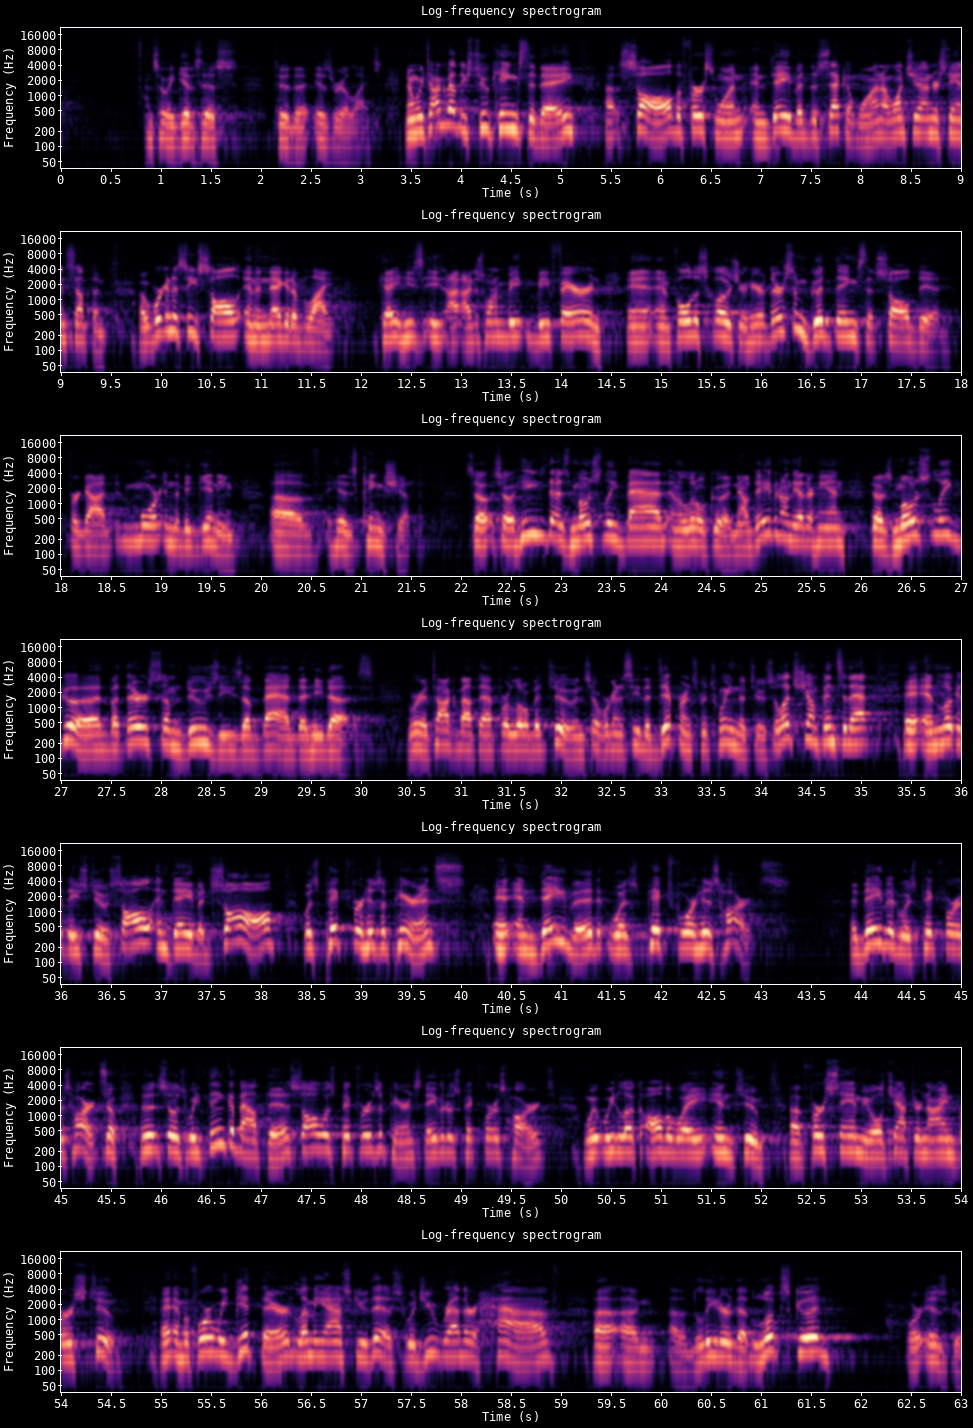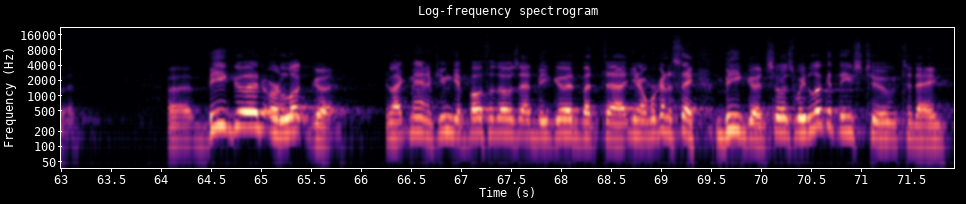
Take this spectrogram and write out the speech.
And so he gives this to the Israelites. Now, when we talk about these two kings today, uh, Saul, the first one, and David, the second one, I want you to understand something. Uh, we're going to see Saul in a negative light. Okay, he's, he's, I just want to be, be fair and, and, and full disclosure here. There's some good things that Saul did for God, more in the beginning of his kingship. So, so he does mostly bad and a little good. Now, David, on the other hand, does mostly good, but there's some doozies of bad that he does. We're going to talk about that for a little bit too. And so we're going to see the difference between the two. So let's jump into that and look at these two Saul and David. Saul was picked for his appearance, and David was picked for his heart. David was picked for his heart. So, uh, so as we think about this, Saul was picked for his appearance, David was picked for his heart. We, we look all the way into uh, 1 Samuel chapter 9, verse 2. And, and, before we get there, let me ask you this Would you rather have a, a, a leader that looks good or is good? Uh, be good or look good? You're like, man, if you can get both of those, that'd be good. But, uh, you know, we're going to say be good. So as we look at these two today,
